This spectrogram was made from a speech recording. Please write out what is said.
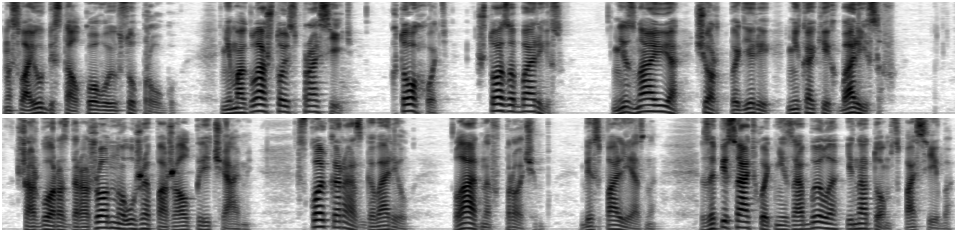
на свою бестолковую супругу. Не могла что ли спросить? Кто хоть? Что за Борис? Не знаю я, черт подери, никаких Борисов. Шарго раздраженно уже пожал плечами. Сколько раз говорил. Ладно, впрочем, бесполезно. Записать хоть не забыла, и на том спасибо.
